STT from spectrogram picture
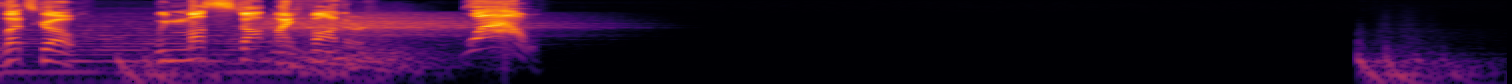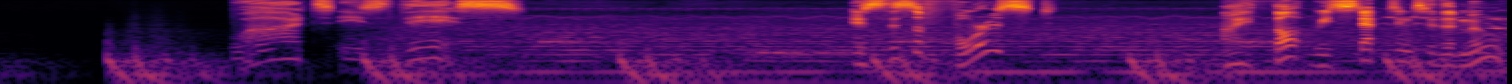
Let's go. We must stop my father. Wow! What is this? Is this a forest? I thought we stepped into the moon.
